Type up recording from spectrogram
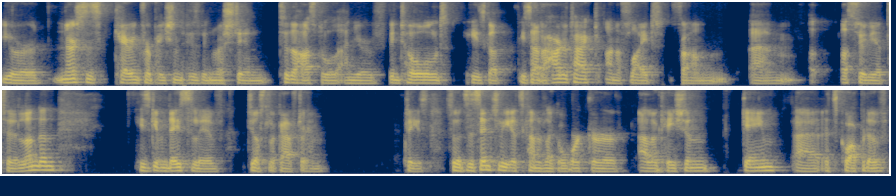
your nurse is caring for a patient who's been rushed in to the hospital and you've been told he's got he's had a heart attack on a flight from um, Australia to London. He's given days to live. Just look after him, please. So it's essentially it's kind of like a worker allocation game. Uh, it's cooperative.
